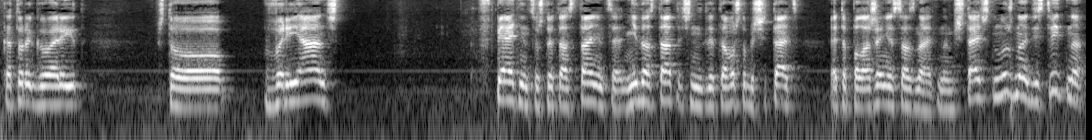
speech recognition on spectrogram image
который говорит, что вариант в пятницу, что это останется, недостаточно для того, чтобы считать это положение сознательным. Считает, что нужно действительно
